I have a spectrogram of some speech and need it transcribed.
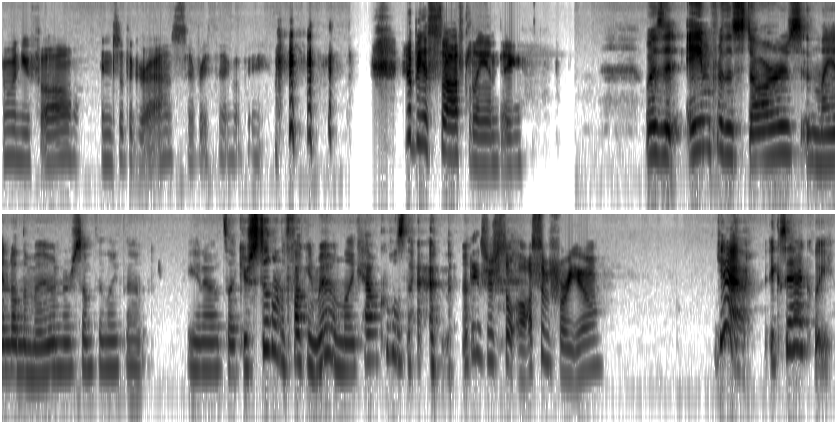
And when you fall into the grass, everything will be. It'll be a soft landing. Was it aim for the stars and land on the moon or something like that? You know, it's like you're still on the fucking moon. Like, how cool is that? Things are still awesome for you. yeah, exactly.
